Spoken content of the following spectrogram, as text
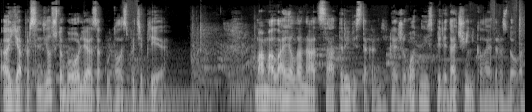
А я проследил, чтобы Оля закуталась потеплее. Мама лаяла на отца отрывисто, как дикое животное из передачи Николая Дроздова.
